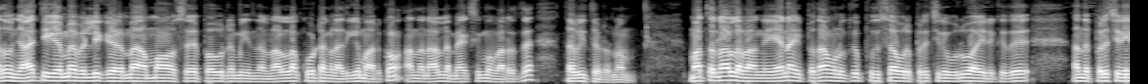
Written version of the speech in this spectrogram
அதுவும் ஞாயிற்றுக்கிழமை வெள்ளிக்கிழமை அமாவாசை பௌர்ணமி இந்த நாள்லாம் கூட்டங்கள் அதிகமாக இருக்கும். அந்த நாளில் மேக்ஸிமம் வர்றதை தவிர்த்திடணும். மற்ற நாளில் வாங்க. ஏன்னா இப்போ தான் உங்களுக்கு புதுசாக ஒரு பிரச்சனை உருவாகிருக்குது அந்த பிரச்சனை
